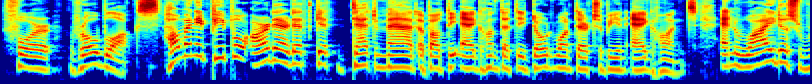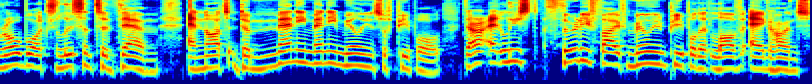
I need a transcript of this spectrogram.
for Roblox. How many people are there that get that mad about the egg hunt that they don't want there to be an egg hunt? And why does Roblox listen to them and not the many, many millions of people? There are at least 35 million people that love egg hunts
